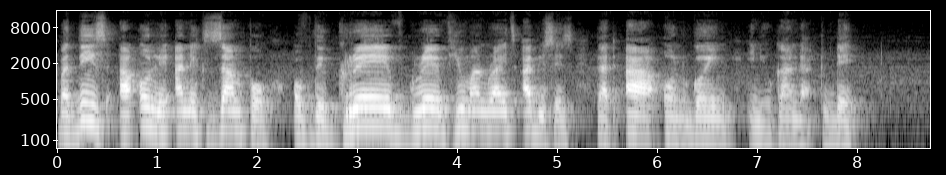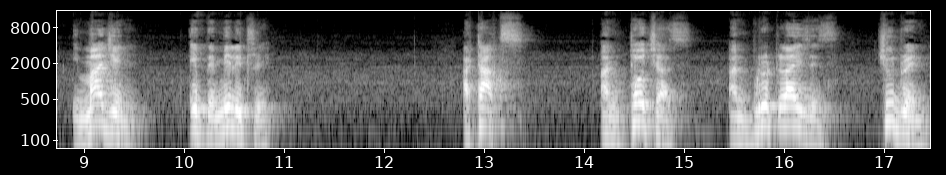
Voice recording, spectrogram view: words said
But these are only an example of the grave, grave human rights abuses that are ongoing in Uganda today. Imagine if the military attacks and tortures and brutalizes children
